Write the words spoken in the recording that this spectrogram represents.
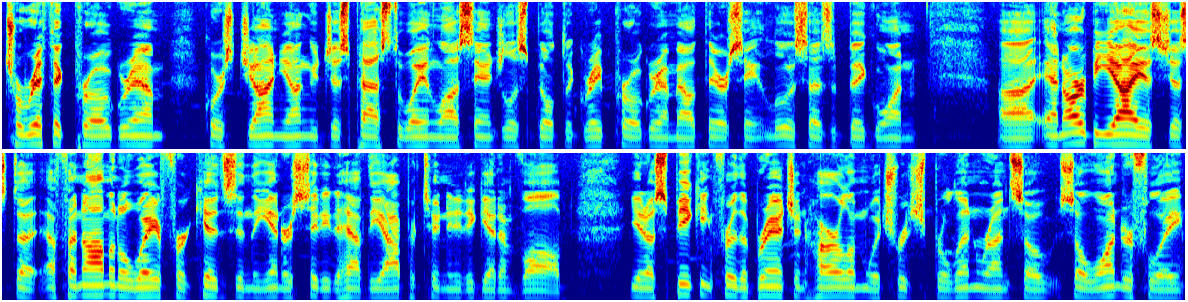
Terrific program. Of course, John Young, who just passed away in Los Angeles, built a great program out there. St. Louis has a big one. Uh, and RBI is just a, a, phenomenal way for kids in the inner city to have the opportunity to get involved. You know, speaking for the branch in Harlem, which Rich Berlin runs so so wonderfully,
